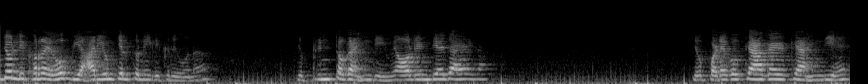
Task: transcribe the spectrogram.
जो लिख रहे हो, बिहारियों के लिए तो नहीं लिख रहे हो ना? जो प्रिंट होगा हिंदी में ऑल इंडिया जाएगा। जो पढ़े को क्या कहेगा, क्या हिंदी है?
